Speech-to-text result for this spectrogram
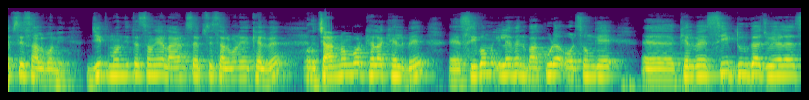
এফসি শালবনি জিত মনজিতের সঙ্গে লায়ন্স এফসি শালবনি খেলবে। এবং চার নম্বর খেলা খেলবে শিবম ইলেভেন বাঁকুড়া। ওর সঙ্গে খেলবে শিব দুর্গা জুয়েলার্স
